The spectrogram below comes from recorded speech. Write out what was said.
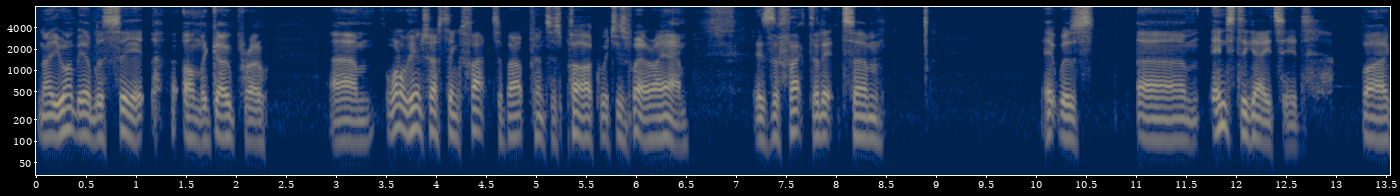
Now you won't be able to see it on the GoPro. Um, one of the interesting facts about Princes Park, which is where I am, is the fact that it um, it was um, instigated by a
